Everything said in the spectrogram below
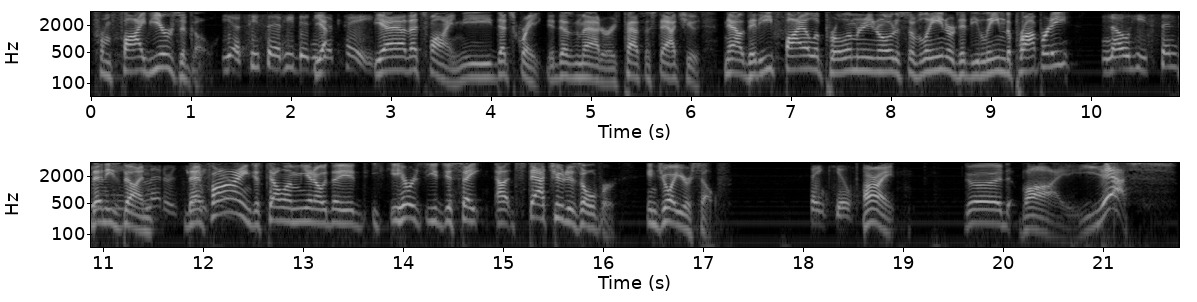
from five years ago. yes, he said he didn't Yeah, get paid. yeah, that's fine. He, that's great. It doesn't matter. It's past the statute. Now, did he file a preliminary notice of lien, or did he lien the property? No, he's sending. Then he's done. Letters Then right now. fine. Just tell him. You know, the here's you just say uh, statute is over. Enjoy yourself. Thank you. All right. Goodbye. Yes.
